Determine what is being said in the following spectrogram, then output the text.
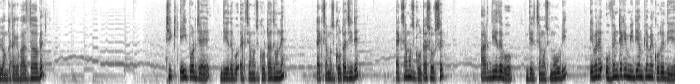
লঙ্কাটাকে ভাজতে হবে। ঠিক এই পর্যায়ে দিয়ে দেবো এক চামচ গোটা ধনে, এক চামচ গোটা জিরে, এক চামচ গোটা সর্ষে, আর দিয়ে দেবো দেড় চামচ মৌরি। এবারে ওভেনটাকে মিডিয়াম ফ্লেমে করে দিয়ে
